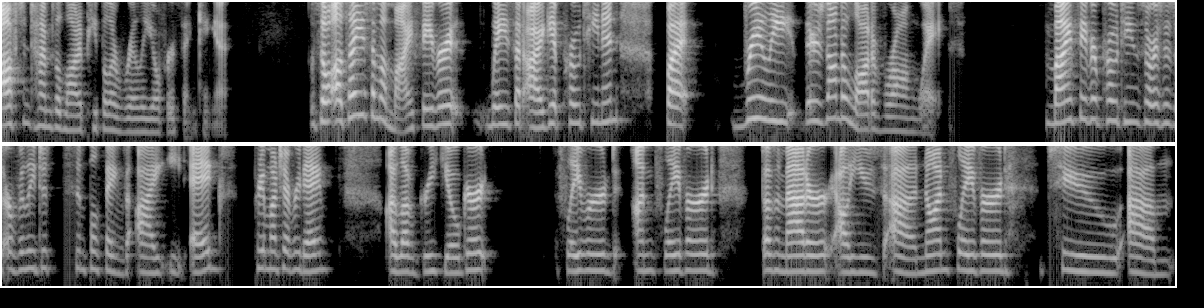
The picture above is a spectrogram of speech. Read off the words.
Oftentimes, a lot of people are really overthinking it. So, I'll tell you some of my favorite ways that I get protein in, but really, there's not a lot of wrong ways. My favorite protein sources are really just simple things. I eat eggs pretty much every day. I love Greek yogurt, flavored, unflavored, doesn't matter. I'll use uh, non flavored to um,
